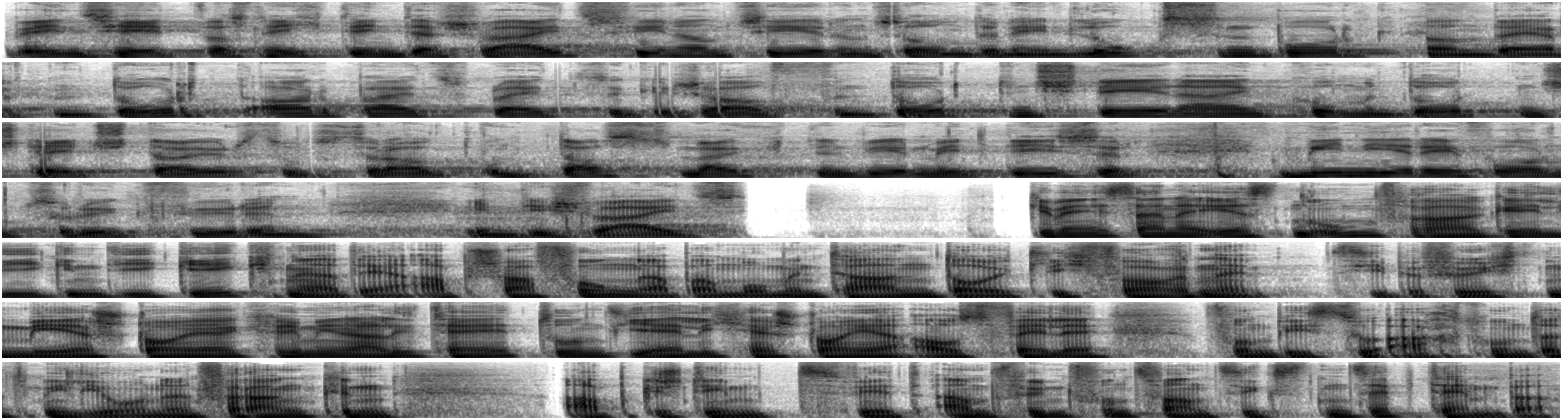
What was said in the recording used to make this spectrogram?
Wenn Sie etwas nicht in der Schweiz finanzieren, sondern in Luxemburg, dann werden dort Arbeitsplätze geschaffen, dort entstehen Einkommen, dort entsteht Steuersubstrat. Und das möchten wir mit dieser Mini-Reform zurückführen in die Schweiz. Gemäß einer ersten Umfrage liegen die Gegner der Abschaffung aber momentan deutlich vorne. Sie befürchten mehr Steuerkriminalität und jährliche Steuerausfälle von bis zu 800 Millionen Franken. Abgestimmt wird am 25. September.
